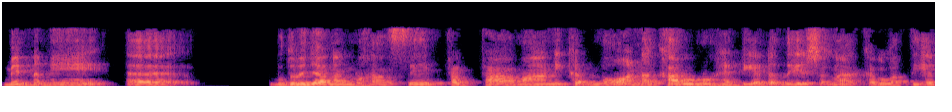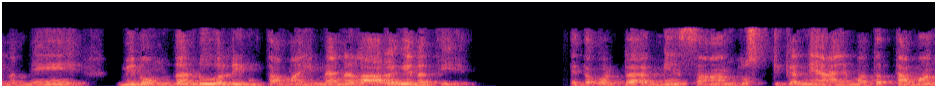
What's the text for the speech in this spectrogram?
මෙන්න මේ බුදුරජාණන් වහන්සේ ප්‍රාමාණික නොවන කරුණු හැටියට දේශනා කරලා තියෙන මේ මිනුම් දඬු වලින් තමයි මැනලා අරගෙන තියෙන්නේ. එතකොට මේ සාන්දෘෂ්ටික න්‍යාය මත Taman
